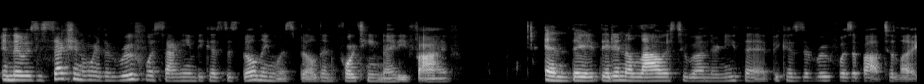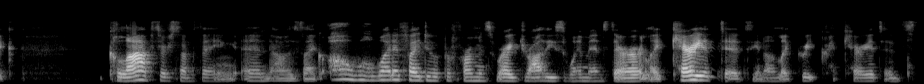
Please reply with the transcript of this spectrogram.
And there was a section where the roof was sagging because this building was built in 1495, and they they didn't allow us to go underneath it because the roof was about to like collapse or something. And I was like, oh well, what if I do a performance where I draw these women? They're like caryatids, you know, like Greek caryatids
